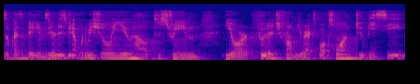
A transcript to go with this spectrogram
is up guys, Pegi Games here. In this video I'm going to be showing you how to stream your footage from your Xbox One to PC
